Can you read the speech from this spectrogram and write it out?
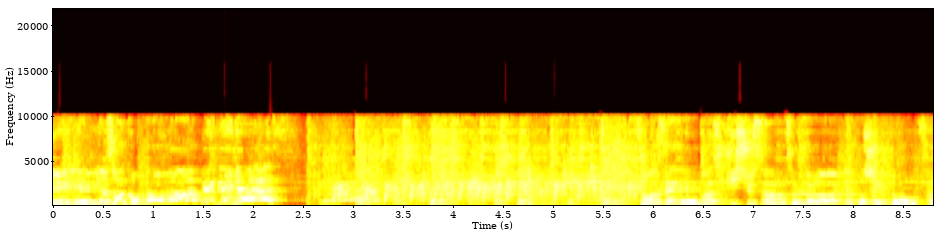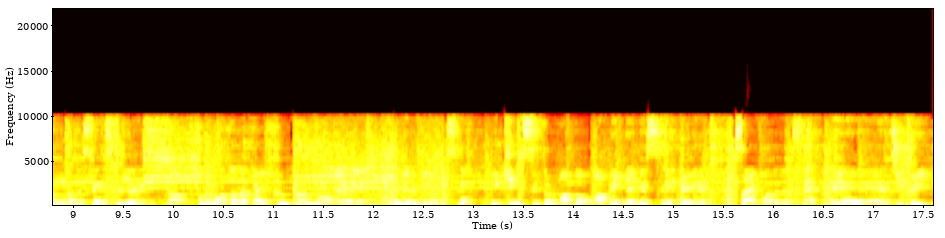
イェイイェイ皆さんこんばんはハッピーデイで。すそうですね、えー、マジキッシュさんそれからキャットシェフトロボットさんがですね作り上げてきたとても温かい空間の、えー、エネルギーをですね一気に吸い取るバンドアペいないです、えー、最後までですね、えー、じっくり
